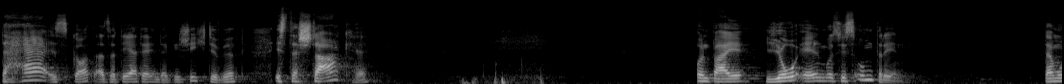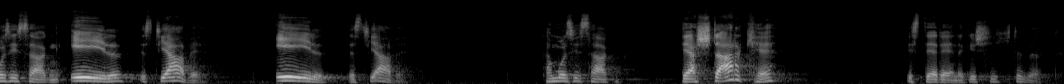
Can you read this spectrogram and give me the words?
der Herr ist Gott, also der, der in der Geschichte wirkt, ist der Starke. Und bei Joel muss ich es umdrehen. Da muss ich sagen, El ist Jahwe. El ist Jahwe. Da muss ich sagen, der Starke ist der, der in der Geschichte wirkt.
